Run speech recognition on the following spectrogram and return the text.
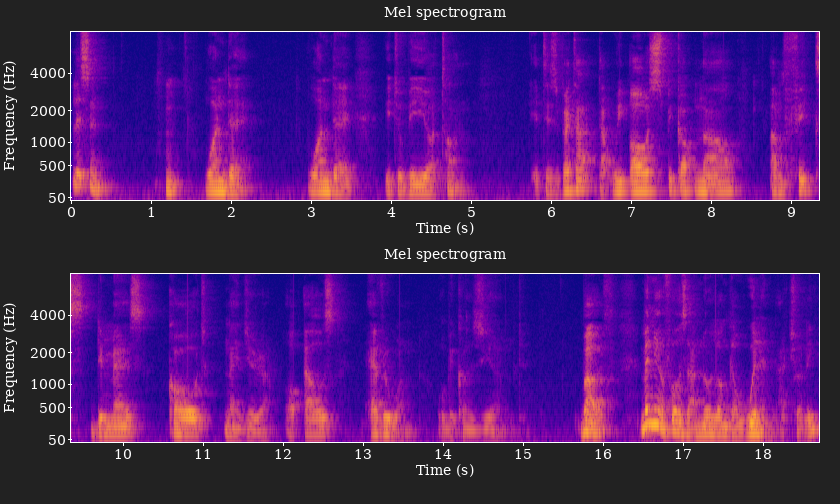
Listen one day one day it will be your turn. It is better that we all speak up now and fix the mess called nigeria or else everyone will be consumed. But many of us are no longer willing actually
